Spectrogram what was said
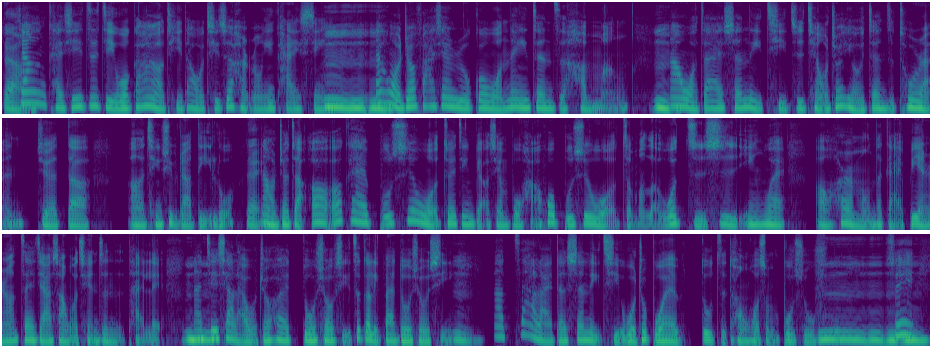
像凯西自己，我刚刚有提到，我其实很容易开心。嗯嗯嗯，但我就发现，如果我那一阵子很忙，嗯那我在生理期之前，我就有一阵子突然觉得，呃，情绪比较低落。对，那我就知道，哦，OK，不是我最近表现不好，或不是我怎么了，我只是因为哦荷尔蒙的改变，然后再加上我前阵子太累，那接下下来我就会多休息，这个礼拜多休息。嗯那再来的生理期，我就不会肚子痛或什么不舒服。嗯嗯，所以嗯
